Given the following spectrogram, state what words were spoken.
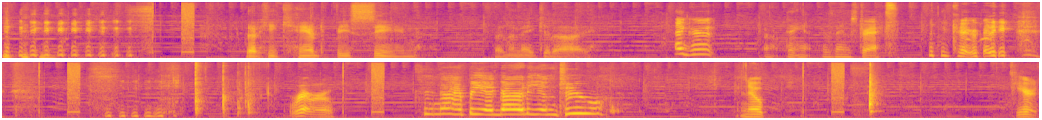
that he can't be seen by the naked eye. Hi, Groot. Oh, dang it. His name's Drax. okay, ready? Raro. Can I be a guardian too? Nope. Here.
